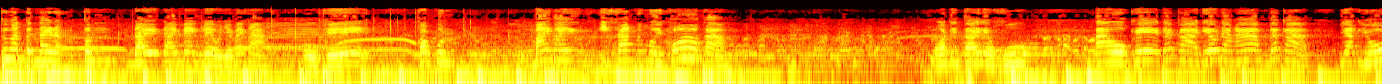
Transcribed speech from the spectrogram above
ถึงอันต้นได้ต้นได้ได้แม่งเร็วใช่ไหมคะโอเค ขอบคุณไม่ไม่อีกครั้งหนึ่งหน่อยข้อค่ะโอ้ติดใจเดี๋ยวครูอ่าโอเคนะคะเดี๋ยวนางงามนะคะยังอยู่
